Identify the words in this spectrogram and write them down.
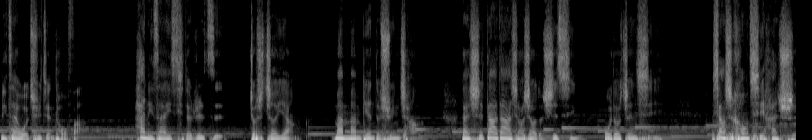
你载我去剪头发，和你在一起的日子就是这样，慢慢变得寻常。但是大大小小的事情我都珍惜，像是空气和水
